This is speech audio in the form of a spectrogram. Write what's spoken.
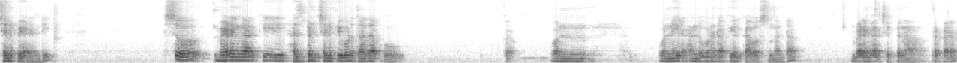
చనిపోయాడండి. సో మేడం గారికి హస్బెండ్ చనిపోయి కూడా దాదాపు one one year and one and half year కావస్తుందంట మేడం గారు చెప్పిన ప్రకారం.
